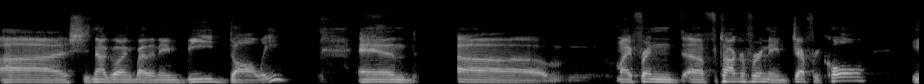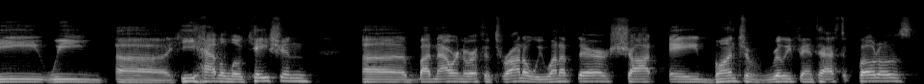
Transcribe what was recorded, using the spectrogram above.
Uh, she's now going by the name B Dolly, and um, my friend uh, photographer named Jeffrey Cole. He we uh, he had a location uh, about an hour north of Toronto. We went up there, shot a bunch of really fantastic photos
